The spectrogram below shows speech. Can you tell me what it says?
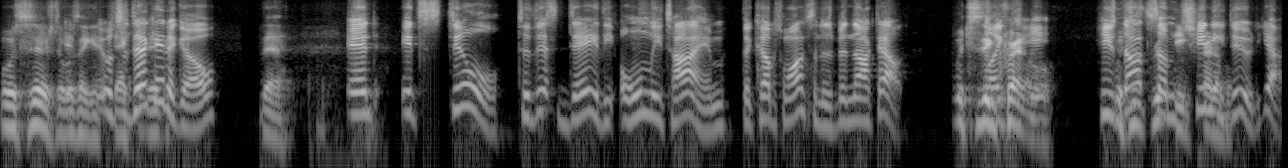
It was seriously, it was like it, it was a decade ago. Yeah. And it's still to this day the only time the Cub Swanson has been knocked out. Which is like, incredible. He, he's Which not some chinny dude. Yeah.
